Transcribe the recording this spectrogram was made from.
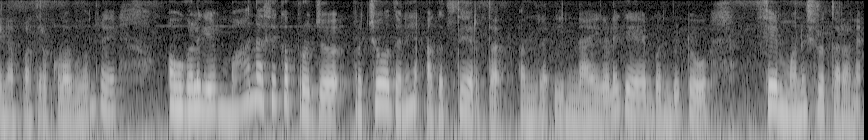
ಏನಪ್ಪ ತಿಳ್ಕೊಳ್ಳೋದು ಅಂದರೆ ಅವುಗಳಿಗೆ ಮಾನಸಿಕ ಪ್ರಚೋ ಪ್ರಚೋದನೆ ಅಗತ್ಯ ಇರ್ತದೆ ಅಂದರೆ ಈ ನಾಯಿಗಳಿಗೆ ಬಂದುಬಿಟ್ಟು ಸೇಮ್ ಮನುಷ್ಯರ ಥರನೇ.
